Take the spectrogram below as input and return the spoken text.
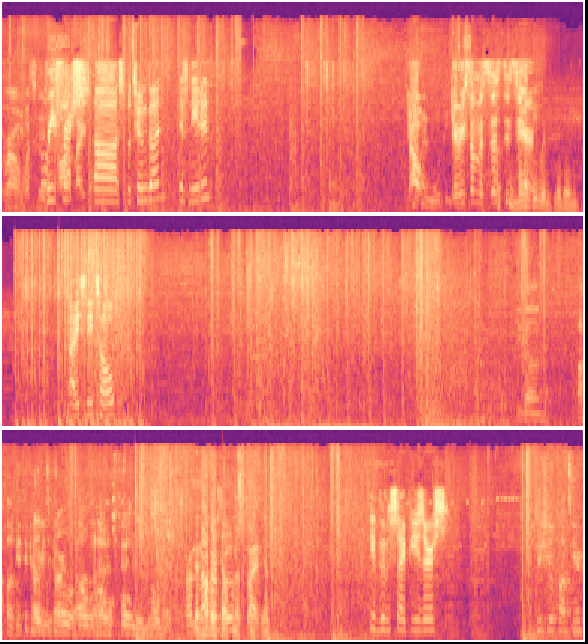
Bro, what's going Refresh on? uh Splatoon gun if needed. Yo, give me some assistance can Meta be here. rebooted? Ice needs help. He's gone. Alpha, get to cover, Oh, get to cover. oh, oh, I'm oh, holy, holy. They're Another boom in the snipe. Two boom snipe users. Three shield pots here.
